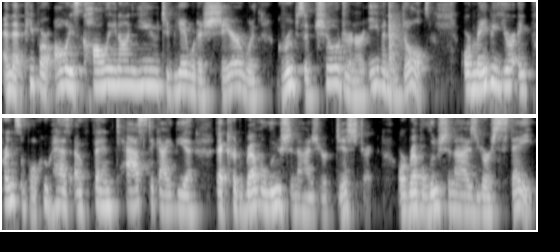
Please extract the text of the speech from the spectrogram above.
and that people are always calling on you to be able to share with groups of children or even adults. Or maybe you're a principal who has a fantastic idea that could revolutionize your district or revolutionize your state.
